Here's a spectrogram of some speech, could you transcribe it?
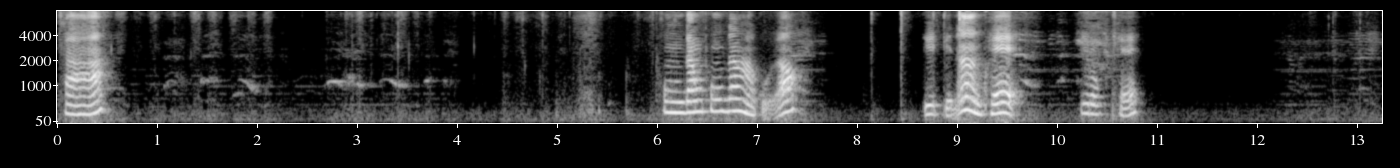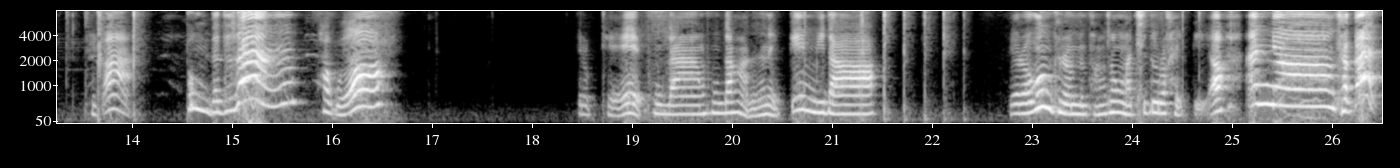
자. 퐁당퐁당 하고요. 이렇게는 괴 이렇게. 제가 퐁다다당 하고요. 이렇게 퐁당퐁당 하는 액기입니다 여러분 그러면 방송 마치도록 할게요 안녕 잠깐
